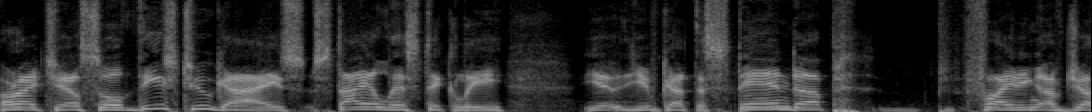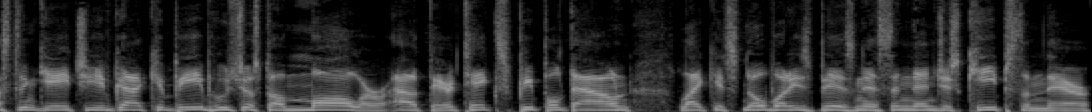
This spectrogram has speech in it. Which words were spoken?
All right, Chael. So these two guys, stylistically, you've got the stand-up fighting of Justin Gaethje. You've got Khabib, who's just a mauler out there, takes people down like it's nobody's business, and then just keeps them there.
